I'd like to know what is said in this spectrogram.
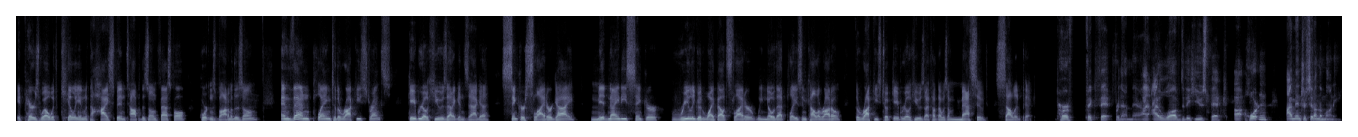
It pairs well with Kilian with the high spin top of the zone fastball, Horton's bottom of the zone. And then playing to the Rockies' strengths, Gabriel Hughes out of Gonzaga, sinker slider guy, mid 90s sinker, really good wipeout slider. We know that plays in Colorado. The Rockies took Gabriel Hughes. I thought that was a massive, solid pick. perfect fit for them there. I, I loved the Hughes pick. Uh, Horton, I'm interested on the money.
